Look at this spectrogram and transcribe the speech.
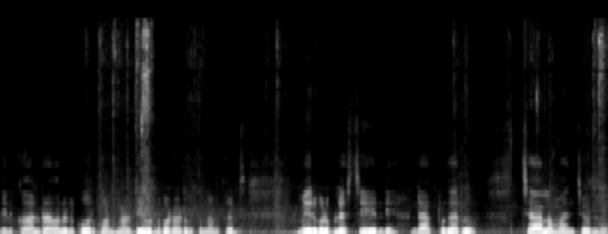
దీనికి కాళ్ళు రావాలని కోరుకుంటున్నాను. దేవుడిని కూడా అడుగుతున్నాను ఫ్రెండ్స్. మీరు కూడా బ్లెస్ చేయండి. డాక్టర్ గారు చాలా మంచోళ్ళు.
